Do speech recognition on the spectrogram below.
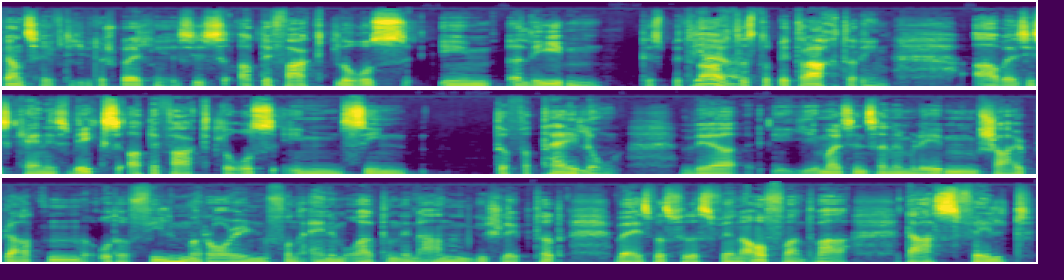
ganz heftig widersprechen. Es ist artefaktlos im Erleben des Betrachters, ja, der Betrachterin. Aber es ist keineswegs artefaktlos im Sinn der Verteilung. Wer jemals in seinem Leben Schallplatten oder Filmrollen von einem Ort an den anderen geschleppt hat, weiß, was für das für ein Aufwand war. Das fällt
